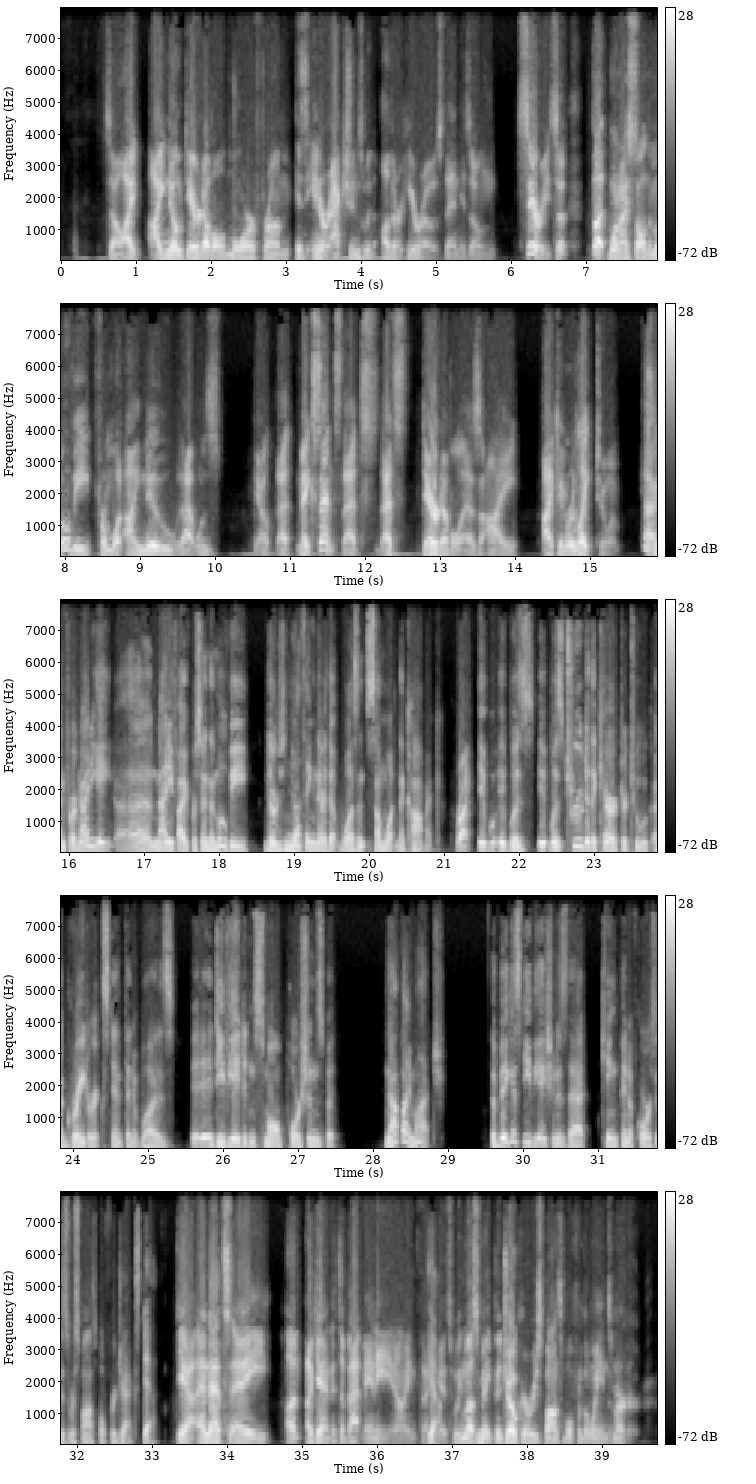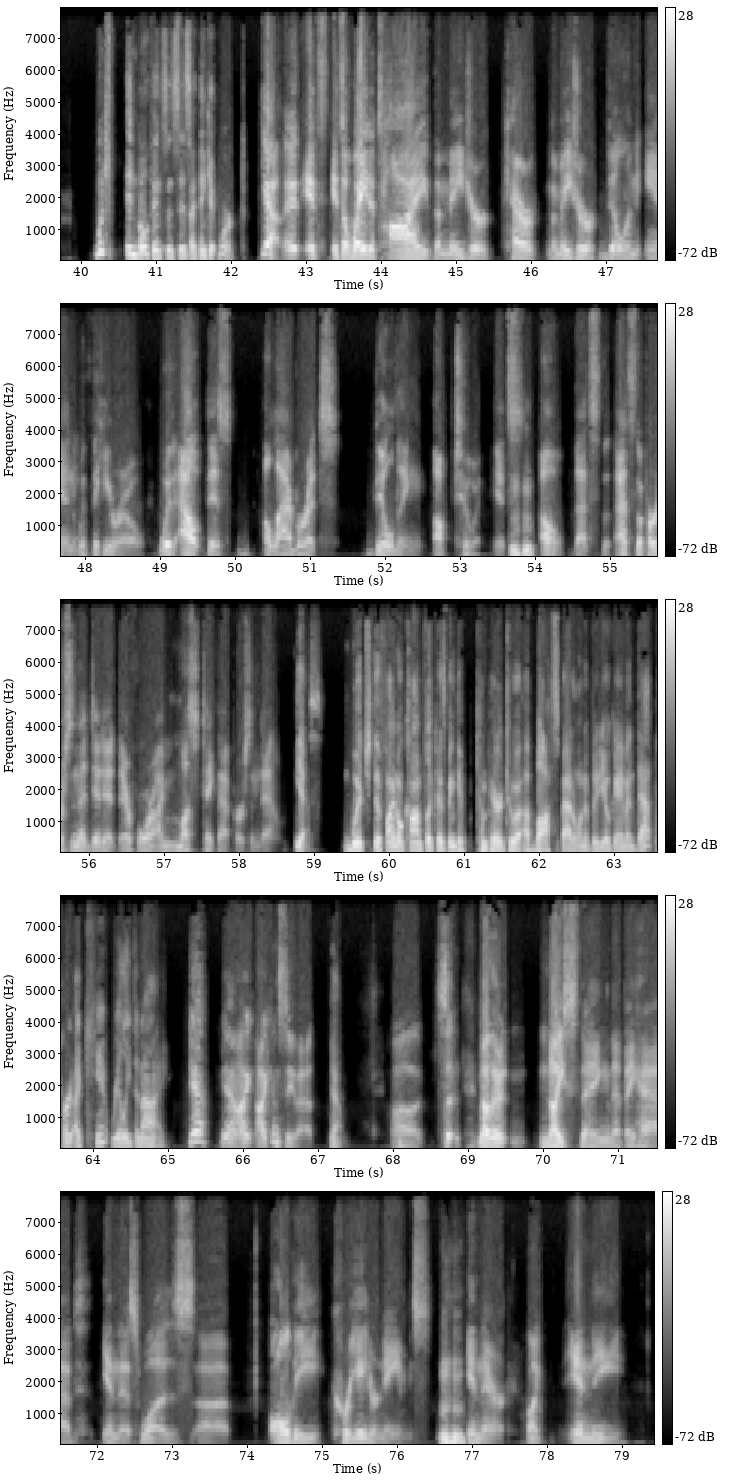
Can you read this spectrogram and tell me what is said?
So I, I know Daredevil more from his interactions with other heroes than his own series. So, but when I saw the movie, from what I knew, that was, you know, that makes sense. That's, that's Daredevil as I, I can relate to him. Yeah, and for 98, uh, 95% of the movie, there's nothing there that wasn't somewhat in the comic. Right. It, it was it was true to the character to a, greater extent than it was. It, it deviated in small portions, but not by much. The biggest deviation is that Kingpin, of course, is responsible for Jack's death. Yeah, and that's a, a again, it's a Batman '89 thing. Yeah. It's we must make the Joker responsible for the Wayne's murder. Which, in both instances, I think it worked. Yeah, it, it's it's a way to tie the major character, the major villain in with the hero without this elaborate building up to it. It's Mhm. oh, that's the, that's the person that did it. Therefore, I must take that person down. Yes. Which the final conflict has been compared to a, a boss battle in a video game, and that part I can't really deny. Yeah, yeah, I, I can see that. Yeah. Uh, so another nice thing that they had in this was uh, all the creator names Mm-hmm. in there. Like in the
